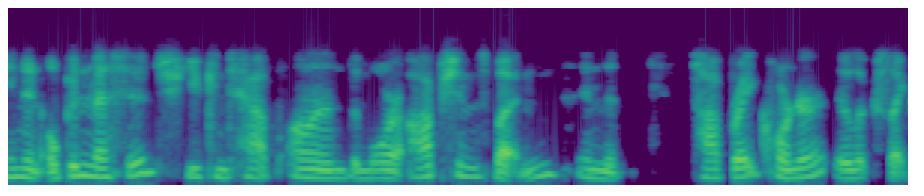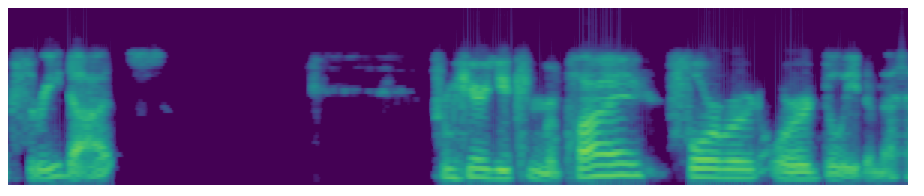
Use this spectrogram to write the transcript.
In an open message, you can tap on the More Options button in the top right corner. It looks like three dots. From here, you can reply, forward, or delete a message.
